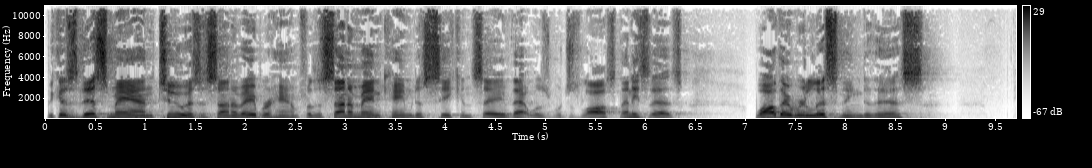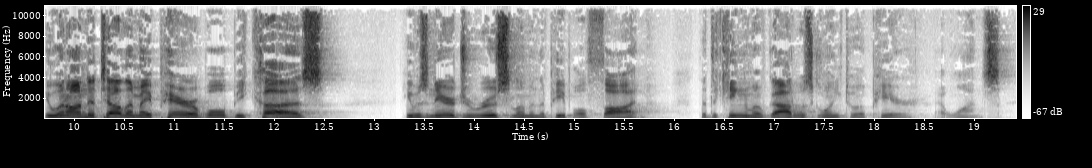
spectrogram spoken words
Because this man too is a son of Abraham. For the Son of Man came to seek and save that which was lost. Then he says, While they were listening to this, he went on to tell them a parable because he was near Jerusalem and the people thought that the kingdom of God was going to appear at once.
